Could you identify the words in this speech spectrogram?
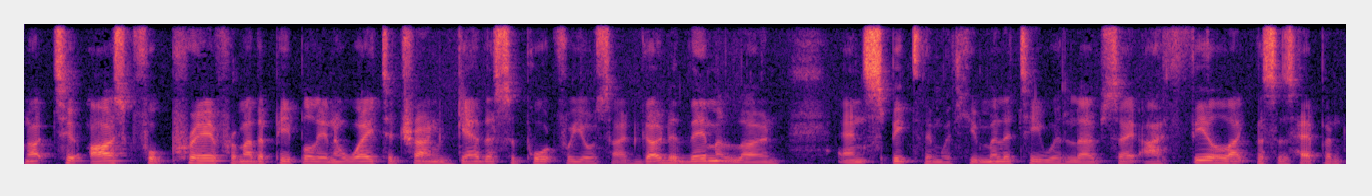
not to ask for prayer from other people in a way to try and gather support for your side. Go to them alone and speak to them with humility, with love. Say, I feel like this has happened.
